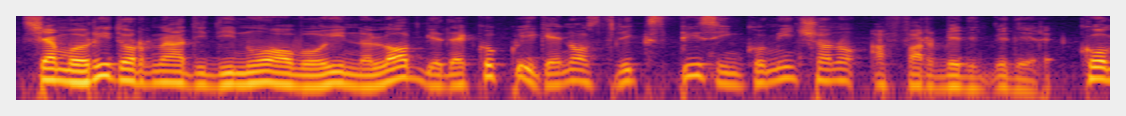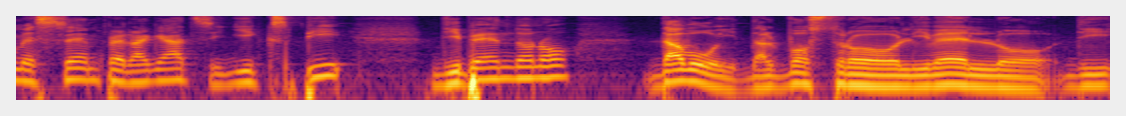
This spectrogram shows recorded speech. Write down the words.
Siamo ritornati di nuovo in lobby ed ecco qui che i nostri XP si incominciano a far vedere. Come sempre ragazzi gli XP dipendono da voi, dal vostro livello di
